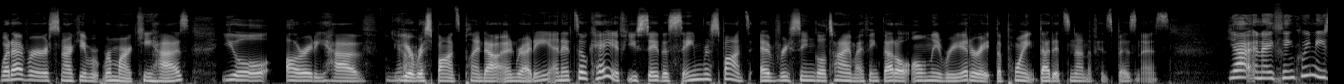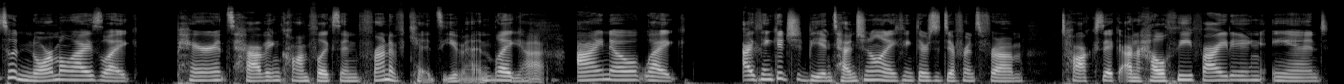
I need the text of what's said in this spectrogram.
whatever snarky r- remark he has you'll already have Yeah. your response planned out and ready and it's okay if you say the same response every single time i think that'll only reiterate the point that it's none of his business Yeah, and I think we need to normalize like parents having conflicts in front of kids even. Like Yeah. I know like I think it should be intentional and I think there's a difference from toxic unhealthy fighting and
